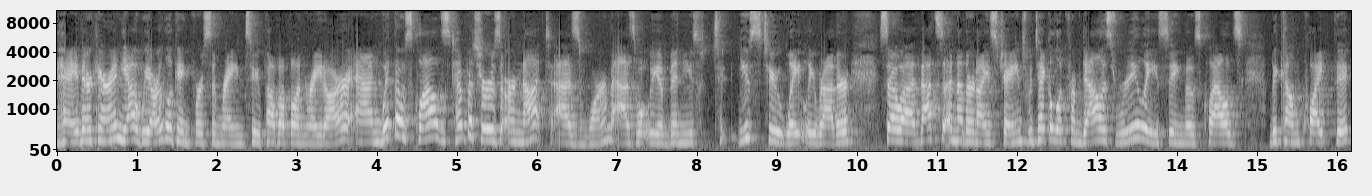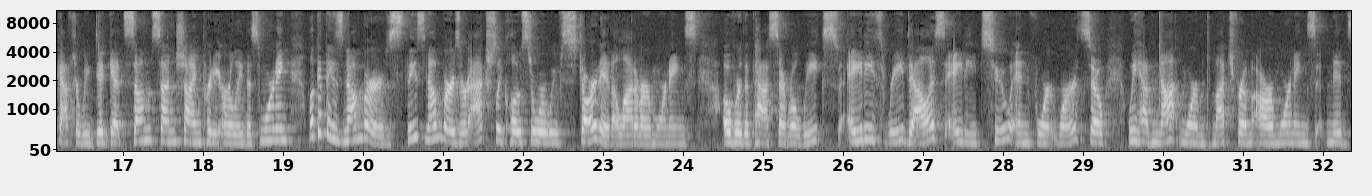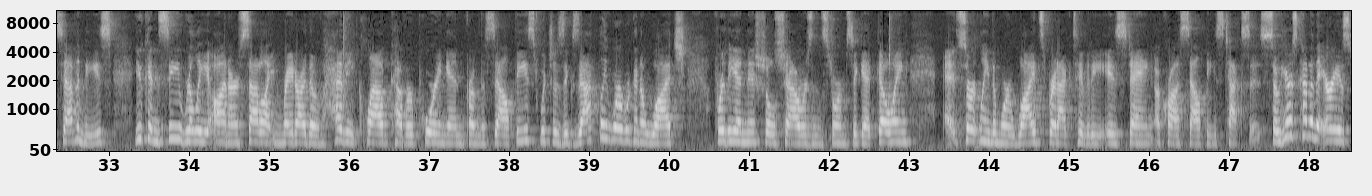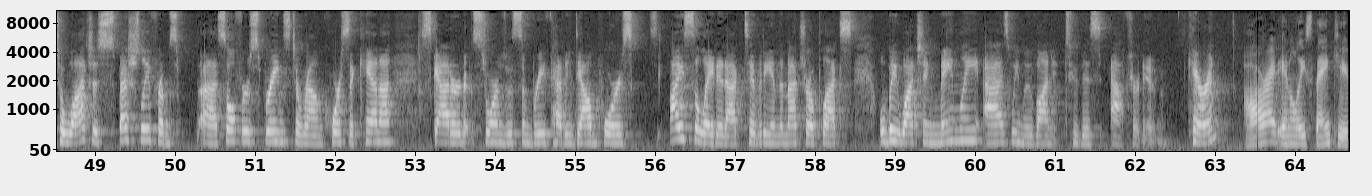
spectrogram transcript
Hey there, Karen. Yeah, we are looking for some rain to pop up on radar. And with those clouds, temperatures are not as warm as what we have been used to, used to lately, rather. So uh, that's another nice change. We take a look from Dallas, really seeing those clouds become quite thick after we did get some sunshine pretty early this morning. Look at these numbers. These numbers are actually close to where we've started a lot of our mornings over the past several weeks. 83 Dallas, 82 in Fort Worth. So we have not warmed much from our morning's mid 70s. You can see really on our satellite and radar the heavy cloud cover pouring in from the southeast, which is exactly where we're going to watch for the initial showers and storms to get going. Uh, certainly, the more widespread activity is staying across southeast Texas. So here's kind of the areas to watch, especially from uh, Sulphur Springs to around Corsicana. Scattered storms with some brief heavy downpours. Isolated activity in the Metroplex. We'll be watching mainly as we move on to this afternoon. Karen? All right, Annalise, thank you.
